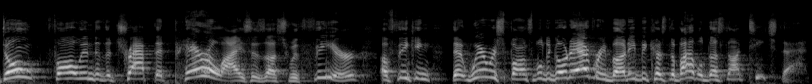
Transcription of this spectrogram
don't fall into the trap that paralyzes us with fear of thinking that we're responsible to go to everybody because the Bible does not teach that.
